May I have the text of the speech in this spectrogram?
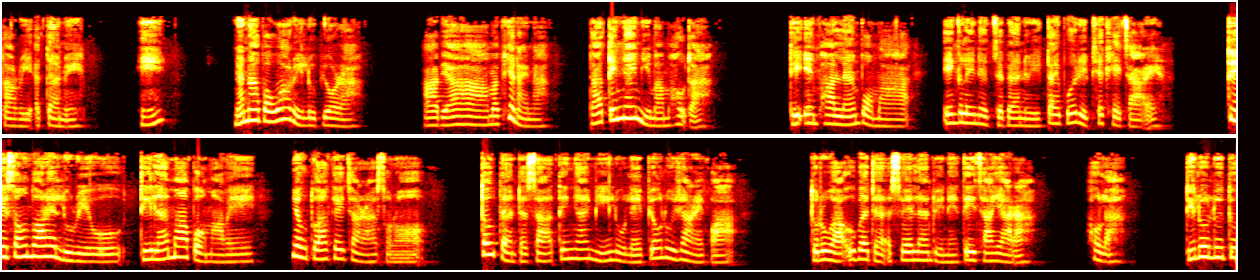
သားတွေအတန်တွေဟင်နန္နာဘဝတွေလို့ပြောတာဟာဗျာမဖြစ်နိုင်တာဒါတင်းငိုင်းမြေမှာမဟုတ်တာဒီအင်ဖာလန်ပေါ်မှာအင်္ဂလိပ်နဲ့ဂျပန်တွေတိုက်ပွဲတွေဖြစ်ခဲ့ကြတယ် တည်ဆုံးသွားတဲ့လူတွေကိုဒီလမ်းမပေါ်မှာပဲမြုပ်သွားခဲ့ကြတာဆိုတော့တုတ်တန်တစားတင်းငိုင်းမြေလို့လည်းပြောလို့ရတယ်ကွာသူတို့ကဥပတ်တဲ့အစွဲလန်းတွေနဲ့တေးချရတာဟုတ်လားဒီလိုလူသူ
